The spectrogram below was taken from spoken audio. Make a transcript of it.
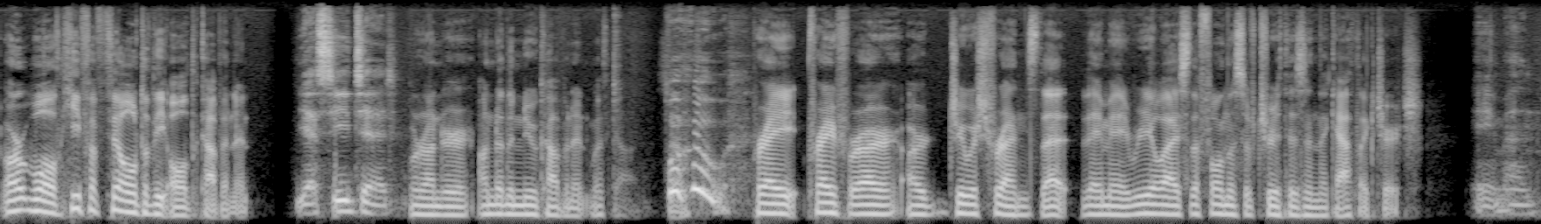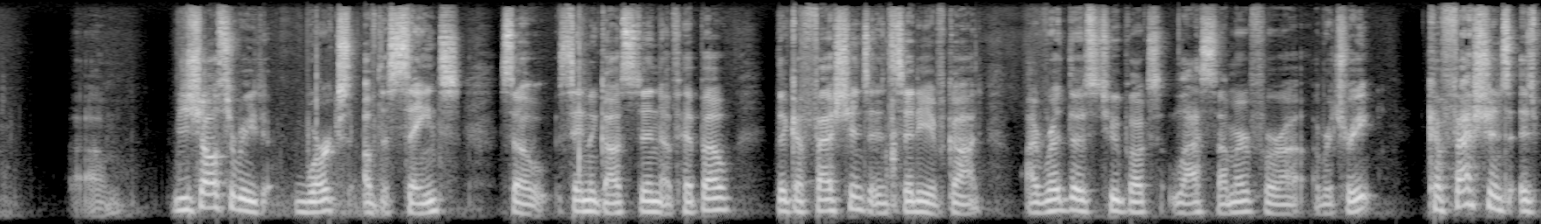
Or well, he fulfilled the old covenant. Yes, he did. We're under under the new covenant with God. Woohoo! pray pray for our, our Jewish friends that they may realize the fullness of truth is in the Catholic Church. Amen. Um, you should also read works of the saints. So Saint Augustine of Hippo, The Confessions, and City of God. I read those two books last summer for a, a retreat. Confessions is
